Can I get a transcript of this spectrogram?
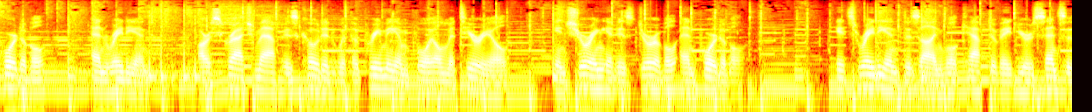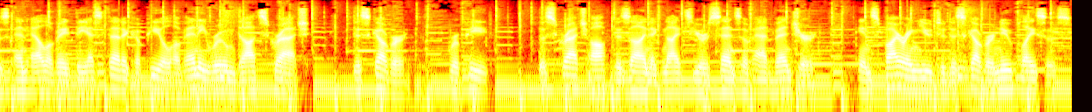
portable, and radiant, our scratch map is coated with a premium foil material, ensuring it is durable and portable. Its radiant design will captivate your senses and elevate the aesthetic appeal of any room. Scratch, discover, repeat. The scratch off design ignites your sense of adventure, inspiring you to discover new places.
